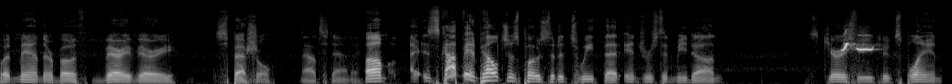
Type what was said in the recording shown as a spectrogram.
but man, they're both very very special. Outstanding. Um, Scott Van Pelt just posted a tweet that interested me. Don, was curious if you could explain.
